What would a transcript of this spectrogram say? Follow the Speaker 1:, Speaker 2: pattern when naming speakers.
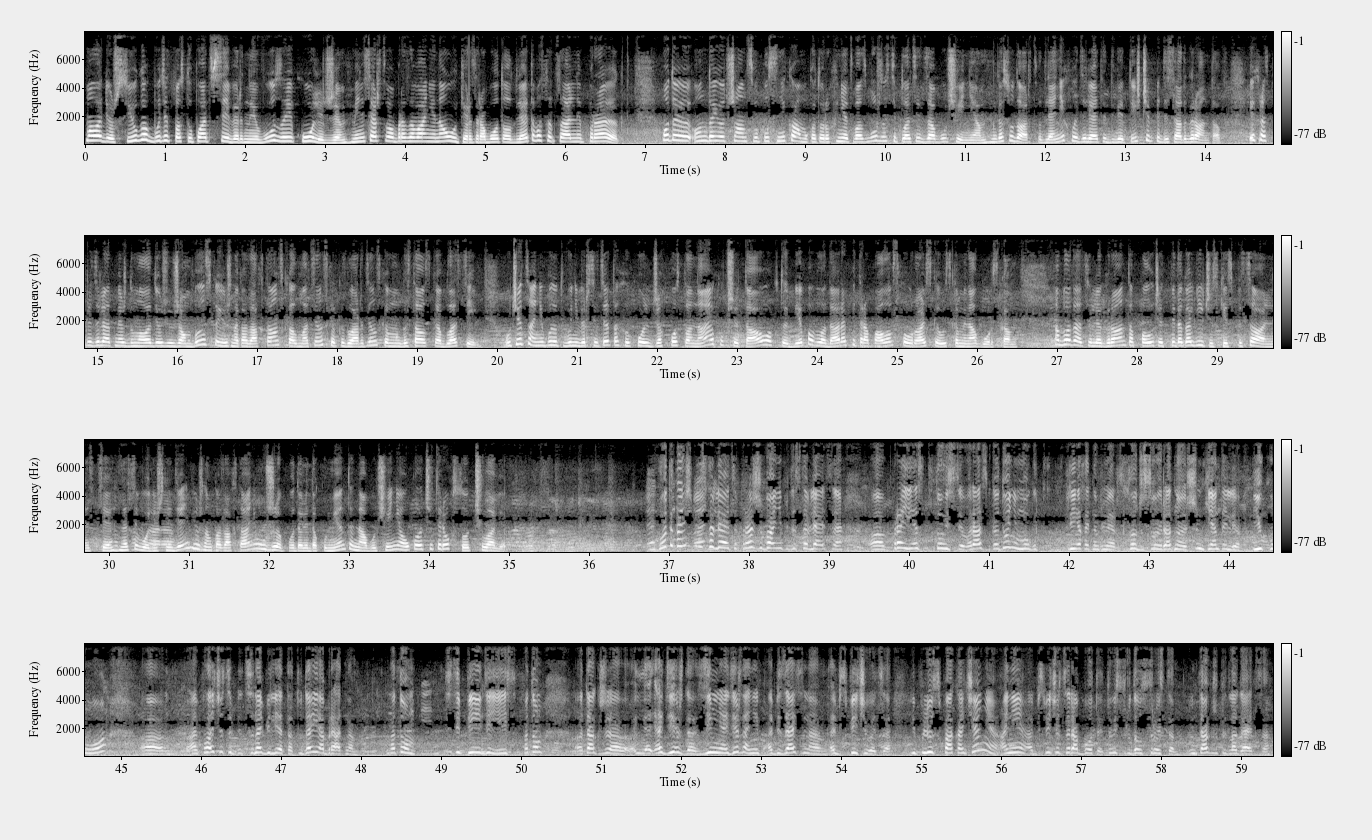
Speaker 1: Молодежь с юга будет поступать в северные вузы и колледжи. Министерство образования и науки разработало для этого социальный проект. Он дает шанс выпускникам, у которых нет возможности платить за обучение. Государство для них выделяет 2050 грантов. Их распределяют между молодежью Жамбылской, Южно-Казахстанской, Алматинской, Кызылординской и Мангыстауской областей. Учиться они будут в университетах и колледжах Костаная, Кукшетау, Актобе, Павлодара, Петропавловска, Уральска и Усть-Каменогорска. Обладатели грантов получат педагогические специальности. На сегодняшний день в Южном Казахстане уже подали документы на обучение около 400 человек.
Speaker 2: Льготы, конечно, предоставляются, проживание предоставляется, э, проезд, то есть раз в году они могут приехать, например, в тот же свой родной Шимкент или ЮКО, э, оплачивается цена билета туда и обратно. Потом стипендия есть, потом э, также одежда, зимняя одежда, они обязательно обеспечиваются. И плюс по окончании они обеспечиваются работой, то есть трудоустройством. Им также предлагается.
